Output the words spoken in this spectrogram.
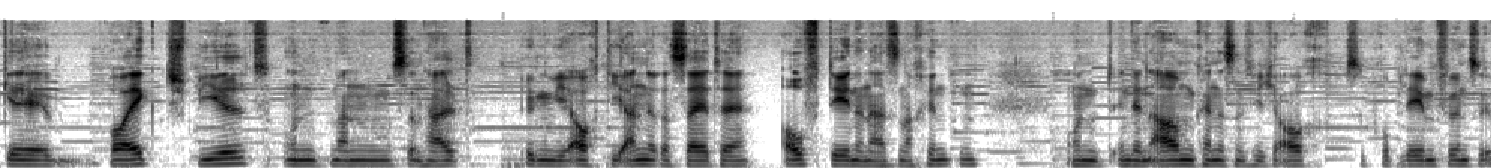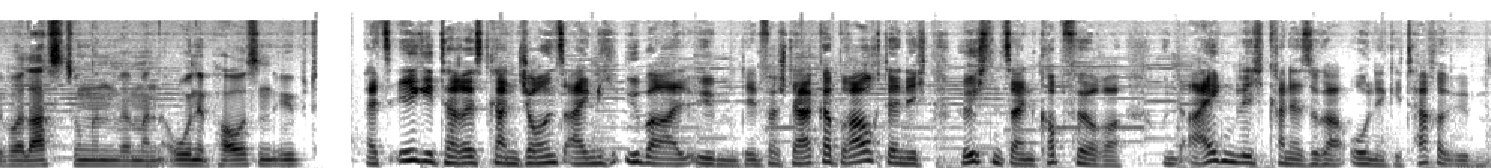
gebeugt spielt und man muss dann halt irgendwie auch die andere Seite aufdehnen als nach hinten. Und in den Armen kann das natürlich auch zu Problemen führen, zu Überlastungen, wenn man ohne Pausen übt. Als E-Gitarrist kann Jones eigentlich überall üben. Den Verstärker braucht er nicht, höchstens seinen Kopfhörer. Und eigentlich kann er sogar ohne Gitarre üben.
